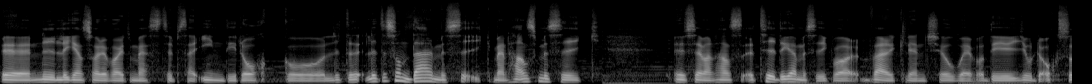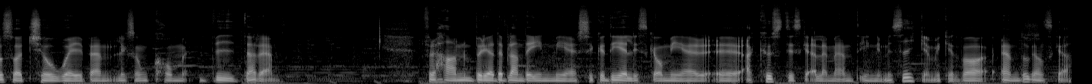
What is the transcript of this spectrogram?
Eh, nyligen så har det varit mest typ såhär indie-rock och lite, lite sån där musik men hans musik hur säger man, hans tidiga musik var verkligen chillwave och det gjorde också så att chillwaven liksom kom vidare. För han började blanda in mer psykedeliska och mer eh, akustiska element in i musiken vilket var ändå ganska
